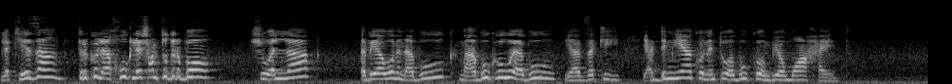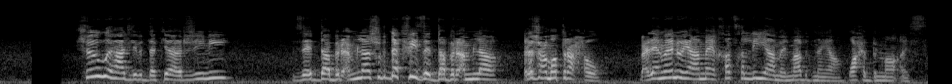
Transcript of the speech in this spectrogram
لك يا زان اتركه لأخوك ليش عم تضربه؟ شو قال لك؟ أبي اقوى من أبوك ما أبوك هو أبوه. يا زكي يعدمني اياكم أنتوا وأبوكم بيوم واحد. شو هو هاد اللي بدك إياه؟ أرجيني. زيت دابر أملا. شو بدك فيه زيت دابر أملا؟ رجعوا مطرحه. بعدين وينه يعمل خلص خليه يعمل ما بدنا إياه. واحد بالناقص.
